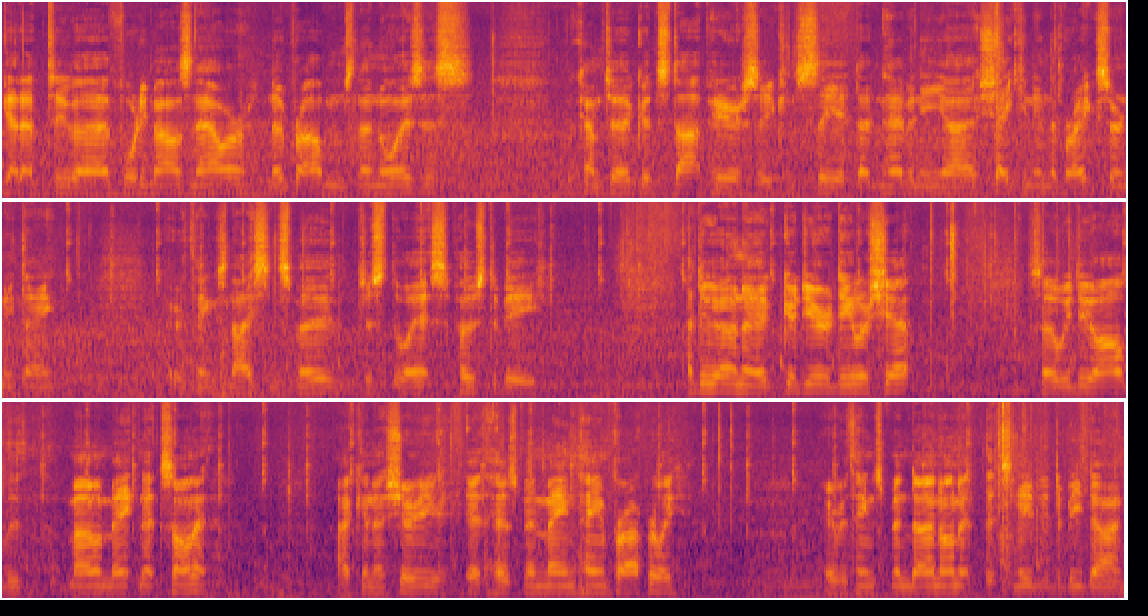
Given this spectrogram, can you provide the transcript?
got up to uh, 40 miles an hour, no problems, no noises. We'll come to a good stop here so you can see it doesn't have any uh, shaking in the brakes or anything. Everything's nice and smooth, just the way it's supposed to be. I do own a Goodyear dealership, so we do all the my own maintenance on it. I can assure you it has been maintained properly. Everything's been done on it that's needed to be done.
